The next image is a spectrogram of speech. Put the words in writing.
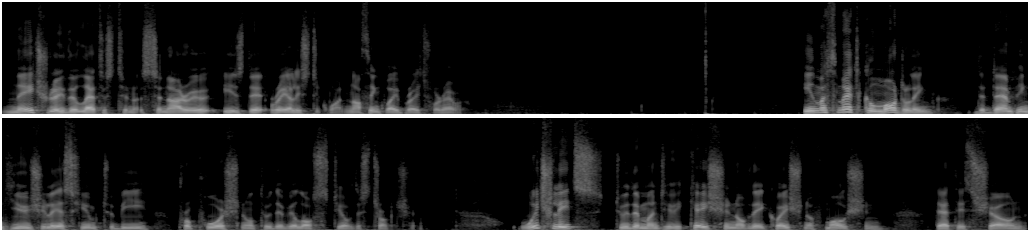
Naturally, the latest scenario is the realistic one. Nothing vibrates forever. In mathematical modeling, the damping usually assumed to be proportional to the velocity of the structure, which leads to the modification of the equation of motion that is shown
